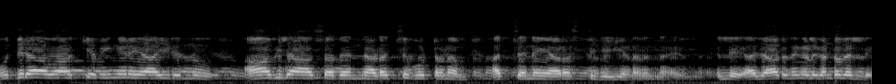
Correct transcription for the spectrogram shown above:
മുദ്രാവാക്യം ഇങ്ങനെയായിരുന്നു. ആ ആവിലാസതൻ അടച്ചുപൂട്ടണം അച്ഛനെ അറസ്റ്റ് ചെയ്യണമെന്നായിരുന്നു. അല്ലേ? ആ ജാഥ നിങ്ങൾ കണ്ടതല്ലേ?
